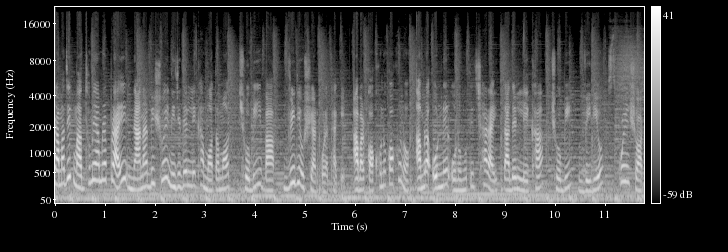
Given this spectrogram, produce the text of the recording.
সামাজিক মাধ্যমে আমরা প্রায় নানা বিষয়ে নিজেদের লেখা মতামত, ছবি বা ভিডিও শেয়ার করে থাকি। আবার কখনো কখনো আমরা অন্যের অনুমতি ছাড়াই তাদের লেখা, ছবি, ভিডিও স্ক্রিনশট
